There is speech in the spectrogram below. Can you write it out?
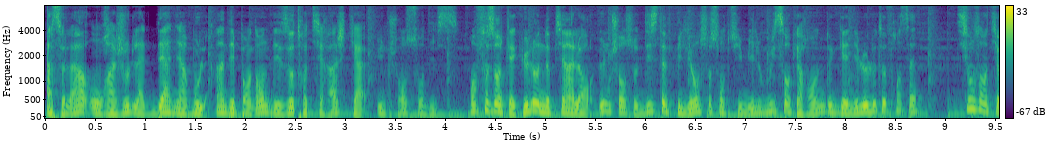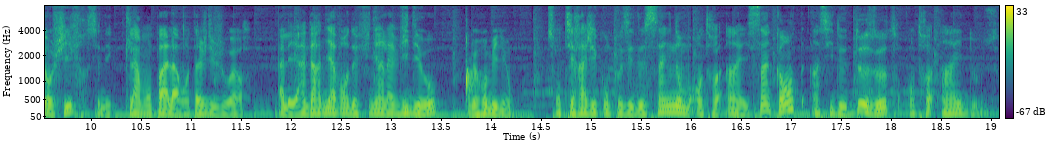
A cela, on rajoute la dernière boule indépendante des autres tirages qui a une chance sur 10. En faisant le calcul, on obtient alors une chance sur 19 68 840 de gagner le loto français. Si on s'en tient aux chiffres, ce n'est clairement pas à l'avantage du joueur. Allez, un dernier avant de finir la vidéo, l'euro million. Son tirage est composé de 5 nombres entre 1 et 50, ainsi de 2 autres entre 1 et 12.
